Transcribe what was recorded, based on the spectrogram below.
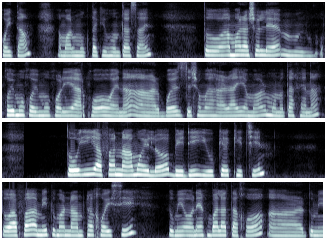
কইতাম, আমার মুখ তাকি শুনতে চাইন? তো আমার আসলে কইমু কইমু করি আর খোয়া হয় না, আর বয়স যে সময় হারাই আমার মনে থাকে না। তো ই আফার নাম হইল বিডি ইউকে কিচেন তো আফা, আমি তোমার নামটা কইছি তুমি অনেক বালা থাকো, আর তুমি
